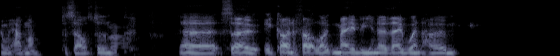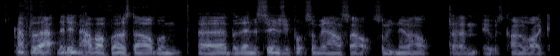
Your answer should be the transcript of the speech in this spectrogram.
and we had none to sell to them. Uh, so it kind of felt like maybe you know they went home. After that, they didn't have our first album, uh, but then as soon as we put something else out, something new out, um, it was kind of like,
